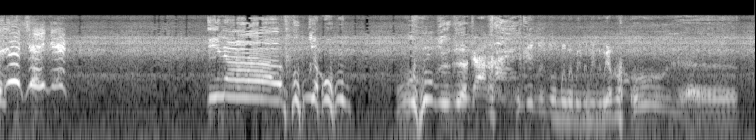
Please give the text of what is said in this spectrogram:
you take it? Enough!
